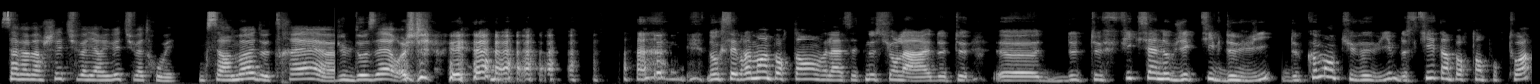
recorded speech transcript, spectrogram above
ça va marcher, tu vas y arriver, tu vas trouver. Donc c'est un mode très bulldozer, je dirais. Donc c'est vraiment important, voilà, cette notion-là, hein, de te euh, de te fixer un objectif de vie, de comment tu veux vivre, de ce qui est important pour toi,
